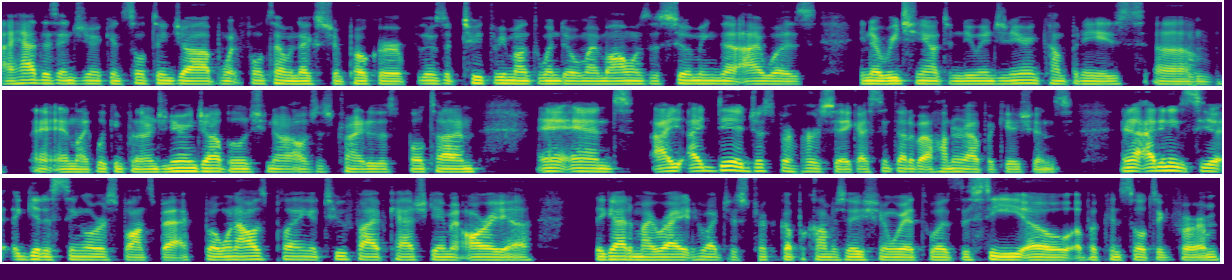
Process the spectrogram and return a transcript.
I had this engineering consulting job, went full time with Next Gen Poker. There was a two, three month window. My mom was assuming that I was, you know, reaching out to new engineering companies um, and, and, like looking for an engineering job. But you know, I was just trying to do this full time. And, and, I, I did just for her sake. I sent out about 100 applications and I didn't even see a, get a single response back. But when I was playing a 2 5 cash game at Aria, the guy to my right, who I just struck up a conversation with, was the CEO of a consulting firm,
